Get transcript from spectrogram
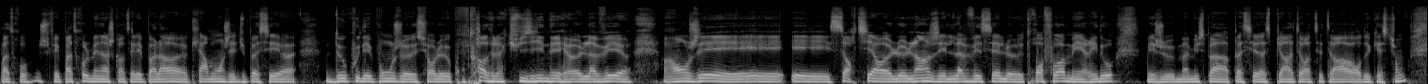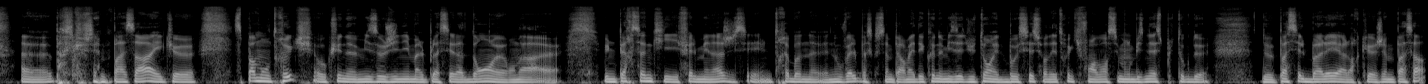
pas trop. Je fais pas trop le ménage quand elle est pas là. Euh, clairement, j'ai dû passer euh, deux coups d'éponge euh, sur le comptoir de la cuisine et laver, ranger et, sortir le linge et le lave-vaisselle trois fois, mais rideaux. Mais je m'amuse pas à passer l'aspirateur, etc. Hors de question parce que j'aime pas ça et que c'est pas mon truc. Aucune misogynie mal placée là-dedans. on a une personne qui fait le ménage et c'est une très bonne nouvelle parce que ça me permet d'économiser du temps et de bosser sur des trucs qui font avancer mon business plutôt que de, de passer le balai alors que j'aime pas ça.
